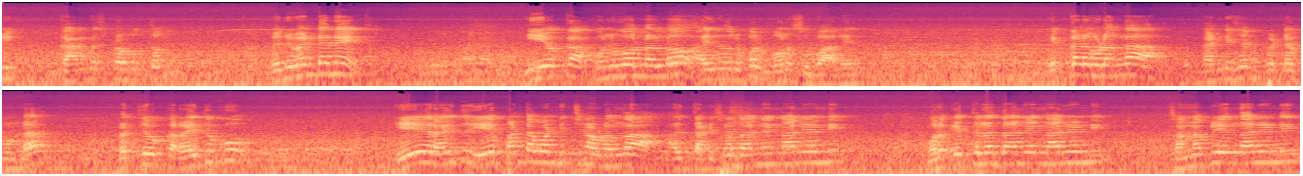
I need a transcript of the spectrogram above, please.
మీ కాంగ్రెస్ ప్రభుత్వం వెను వెంటనే ఈ యొక్క కొనుగోళ్ళలో ఐదు వందల రూపాయలు బోనస్ ఇవ్వాలి. ఎక్కడ కూడా కండిషన్ పెట్టకుండా ప్రతి ఒక్క రైతుకు ఏ రైతు ఏ పంట పండించినా కూడా అది తడిసిన ధాన్యం కానివ్వండి మొలకెత్తిన ధాన్యం కానివ్వండి సన్న బియ్యం కానివ్వండి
